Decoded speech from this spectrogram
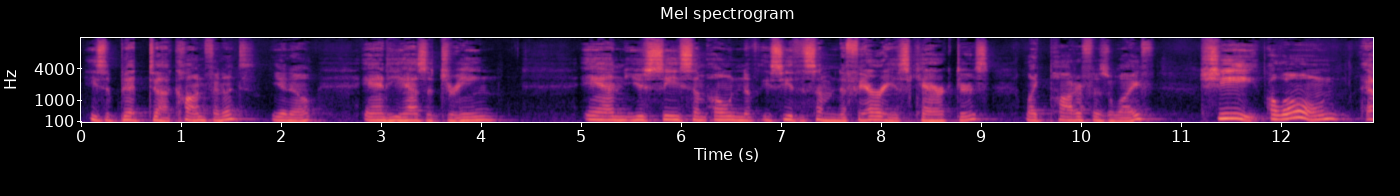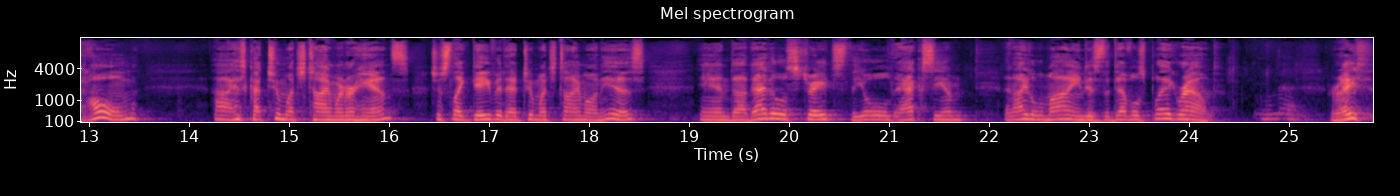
he's a bit uh, confident, you know, and he has a dream. And you see some own you see some nefarious characters like Potiphar's wife. She alone at home uh, has got too much time on her hands, just like David had too much time on his. And uh, that illustrates the old axiom an idle mind is the devil's playground. Amen. Right?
